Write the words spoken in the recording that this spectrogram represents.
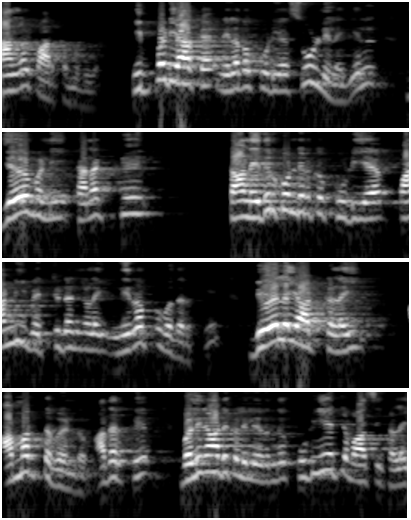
நாங்கள் பார்க்க முடியும். இப்படியாக நிலவக்கூடிய சூழ்நிலையில் ஜெர்மனி தனக்கு தான் எதிர்கொண்டிருக்கக்கூடிய பணி வெற்றிடங்களை நிரப்புவதற்கு வேலையாட்களை அமர்த்த வேண்டும். அதற்கு வெளிநாடுகளில் இருந்து குடியேற்றவாசிகளை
